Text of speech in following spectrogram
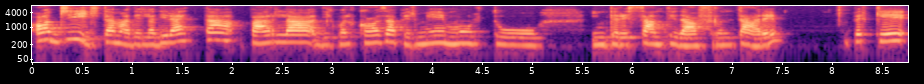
Oggi il tema della diretta parla di qualcosa per me molto interessante da affrontare perché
